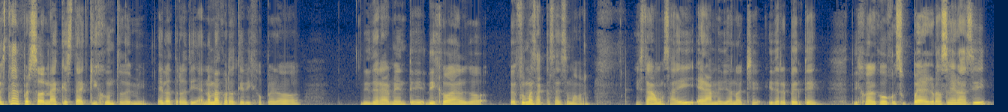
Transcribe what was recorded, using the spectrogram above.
Esta persona que está aquí junto de mí, el otro día, no me acuerdo qué dijo, pero literalmente dijo algo. Fuimos a casa de su mamá y estábamos ahí, era medianoche, y de repente dijo algo súper grosero así,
